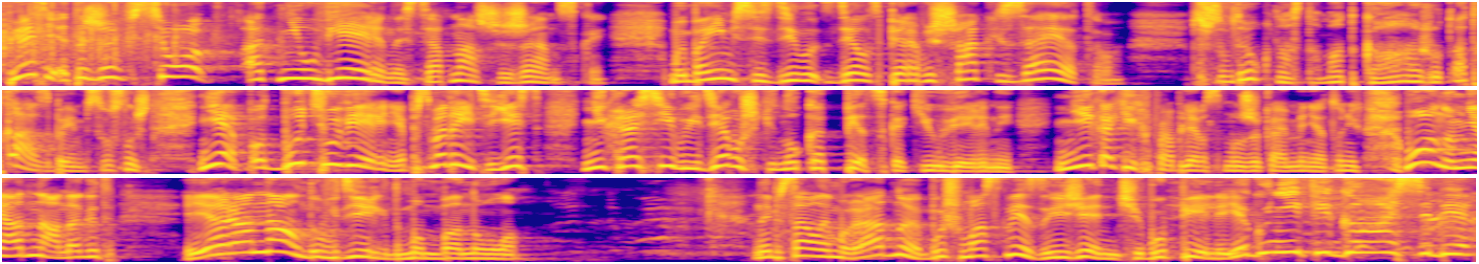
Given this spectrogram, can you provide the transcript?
Понимаете, это же все от неуверенности, от нашей женской. Мы боимся сделать, первый шаг из-за этого. Потому что вдруг нас там откажут. Отказ боимся услышать. Нет, вот будьте увереннее. Посмотрите, есть некрасивые девушки, но капец какие уверенные. Никаких проблем с мужиками нет у них. Вон у меня одна, она говорит, я Роналду в директ бомбанула. Написала ему, родной, будешь в Москве, заезжай на Чебупели. Я говорю, нифига себе,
